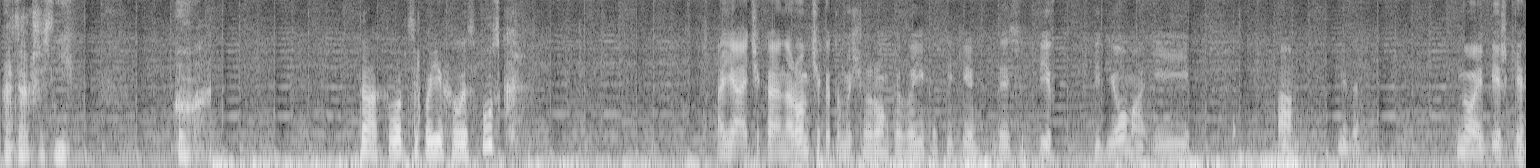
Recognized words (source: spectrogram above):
а так щось ні. Фух. Так, хлопці поїхали спуск. А я чекаю на Ромчика, тому що Ромка заїхав тільки десь пів підйома і... А, їде. Ну і пішки.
